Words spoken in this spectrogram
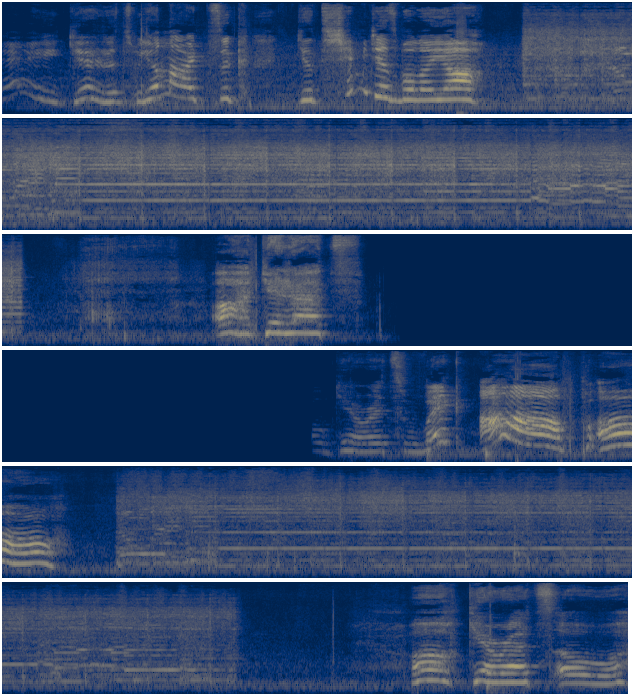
Hey Garrett uyan artık. Yetişemeyeceğiz balaya. Ah Gerrit. Oh Gerrit, wake up! Oh. Oh Gerrit, oh.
